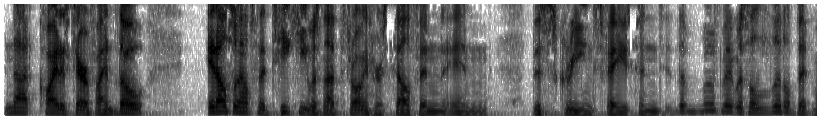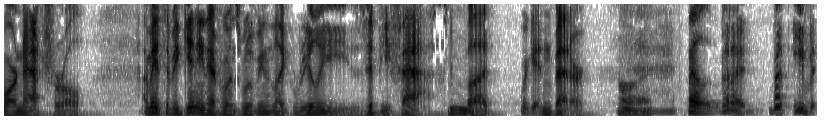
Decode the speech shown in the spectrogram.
not quite as terrifying. Though it also helps that Tikki was not throwing herself in in the screen's face, and the movement was a little bit more natural. I mean, at the beginning, everyone's moving like really zippy fast, hmm. but we're getting better. All right. Well, But I, but even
